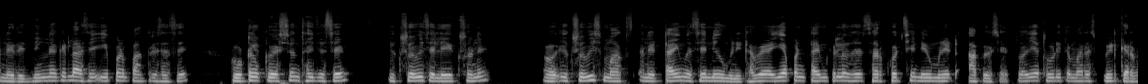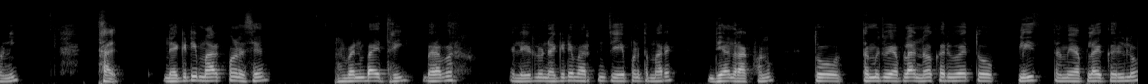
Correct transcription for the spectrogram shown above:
અને રિઝનિંગના કેટલા હશે એ પણ પાંત્રીસ હશે. ટોટલ ક્વેશ્ચન થઈ જશે એકસો વીસ એટલે એકસો ને એકસો વીસ માર્ક્સ અને ટાઈમ હશે નેવું મિનિટ. હવે અહીંયા પણ ટાઈમ કેટલો છે? સરખો જ છે, નેવું મિનિટ આપ્યો છે. તો અહીંયા થોડી તમારે સ્પીડ કરવાની થાય. નેગેટિવ માર્ક પણ હશે વન બાય થ્રી, બરાબર? એટલે એટલું નેગેટિવ માર્કિંગ છે એ પણ તમારે ધ્યાન રાખવાનું. તો તમે જો એપ્લાય ન કર્યું હોય તો પ્લીઝ તમે એપ્લાય કરી લો.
